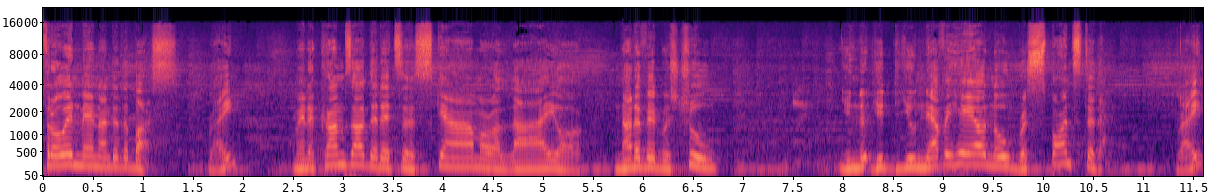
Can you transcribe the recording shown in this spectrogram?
throwing men under the bus, right? when it comes out that it's a scam or a lie or none of it was true, you you you never hear no response to that, right?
